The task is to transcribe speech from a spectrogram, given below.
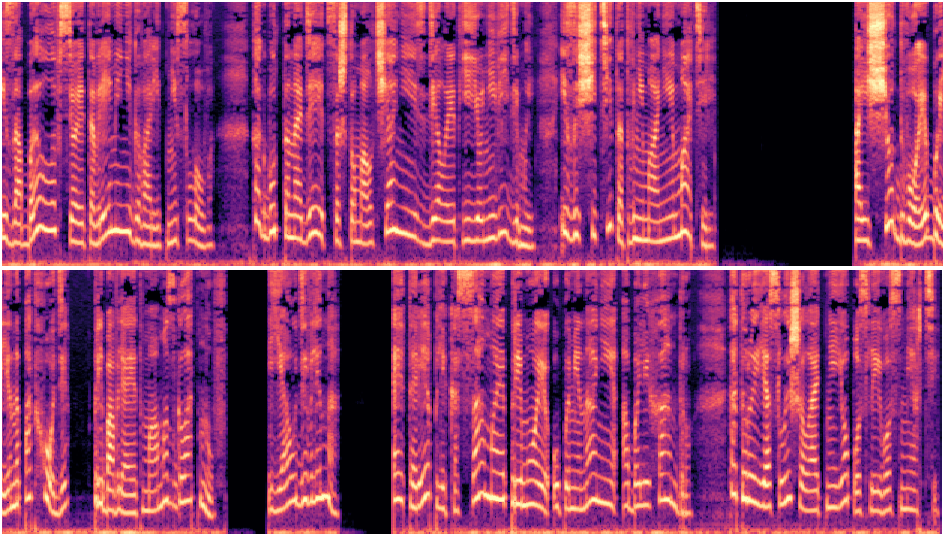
Изабелла все это время не говорит ни слова, как будто надеется, что молчание сделает ее невидимой и защитит от внимания матери. «А еще двое были на подходе», — прибавляет мама, сглотнув. Я удивлена. Эта реплика — самое прямое упоминание об Алехандро, которое я слышала от нее после его смерти.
